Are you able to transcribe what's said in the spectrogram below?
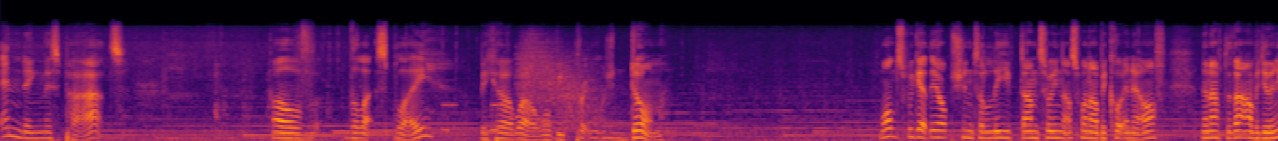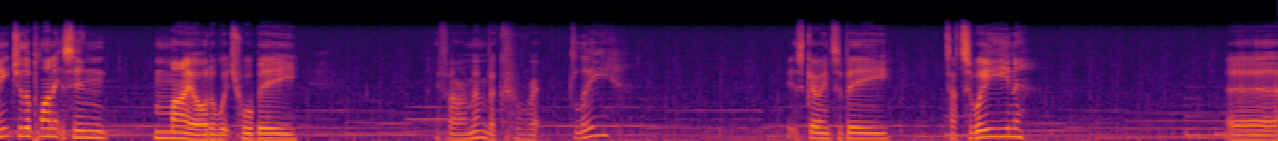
ending this part of the Let's Play. Because, well, we'll be pretty much done. Once we get the option to leave Dantooine, that's when I'll be cutting it off. Then after that, I'll be doing each of the planets in my order, which will be, if I remember correctly, it's going to be Tatooine, uh,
